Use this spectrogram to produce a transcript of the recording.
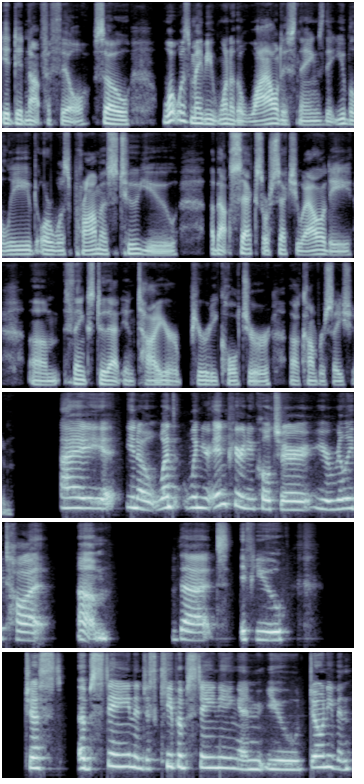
it did not fulfill so what was maybe one of the wildest things that you believed or was promised to you about sex or sexuality um, thanks to that entire purity culture uh, conversation? I, you know, when when you're in purity culture, you're really taught um, that if you just abstain and just keep abstaining and you don't even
